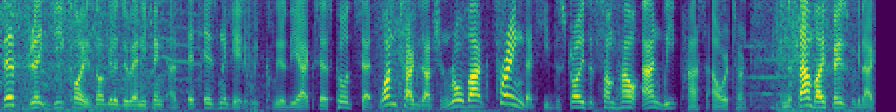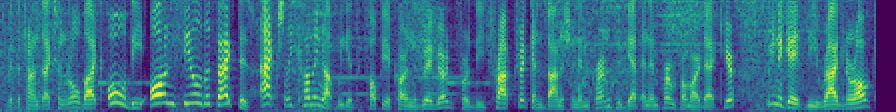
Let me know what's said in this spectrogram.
This Drake Decoy is not going to do anything as it is negated. We clear the access code, set one transaction rollback, praying that he destroys it somehow, and we pass our turn. In the standby phase, we can activate the transaction rollback. Oh, the on-field effect is actually coming up. We get to copy a card in the graveyard for the trap trick and banish an imperm to get an imperm from our deck here. We negate the Ragnarok,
